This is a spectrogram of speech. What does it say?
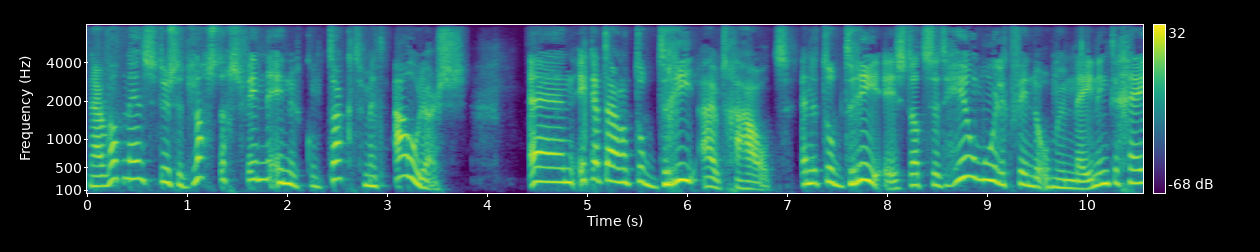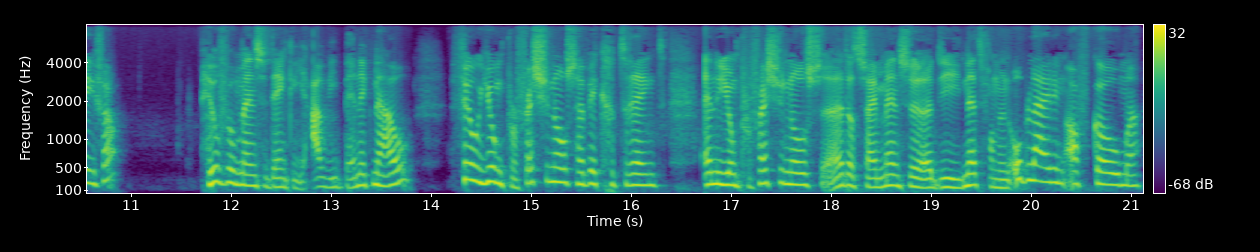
naar wat mensen dus het lastigst vinden in het contact met ouders. En ik heb daar een top 3 uitgehaald. En de top 3 is dat ze het heel moeilijk vinden om hun mening te geven. Heel veel mensen denken, ja, wie ben ik nou? Veel young professionals heb ik getraind. En de young professionals, dat zijn mensen die net van hun opleiding afkomen.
